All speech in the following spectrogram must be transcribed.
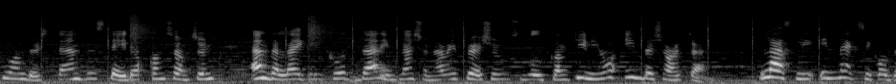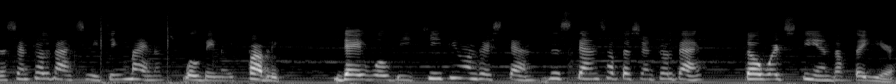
to understand the state of consumption and the likelihood that inflationary pressures will continue in the short term. Lastly, in Mexico, the central bank's meeting minutes will be made public. They will be key to understand the stance of the central bank towards the end of the year.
